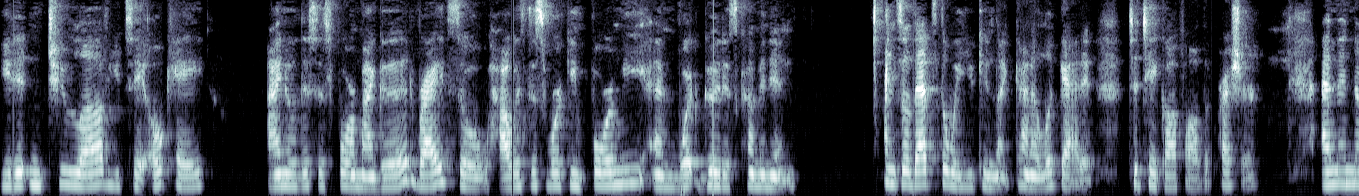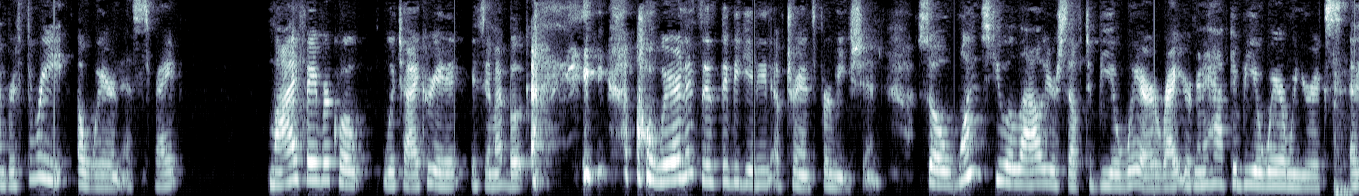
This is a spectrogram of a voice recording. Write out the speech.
you didn't too love you'd say okay i know this is for my good right? So how is this working for me and what good is coming in? And so that's the way you can like kind of look at it to take off all the pressure. And then number three awareness right? My favorite quote which i created is in my book awareness is the beginning of transformation. So once you allow yourself to be aware, right, you're going to have to be aware when you're ex- uh,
